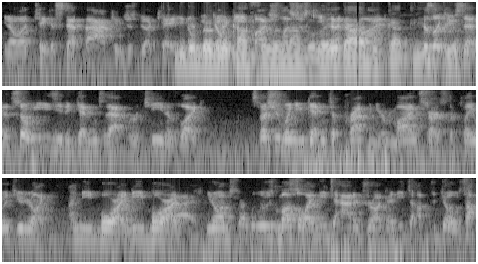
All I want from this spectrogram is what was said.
you know, a take a step back and just be like, okay, you know, we don't need much. Let's just keep that in mind. Because like you said, it's so easy to get into that routine of like, especially when you get into prep and your mind starts to play with you. You're like, I need more, I need more. I, you know, I'm starting to lose muscle. I need to add a drug. I need to up the dose. Up.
